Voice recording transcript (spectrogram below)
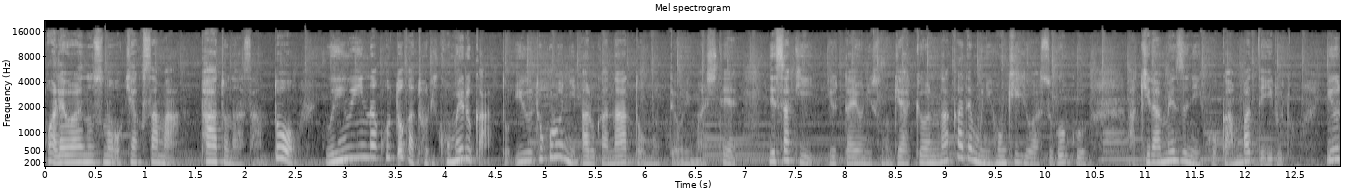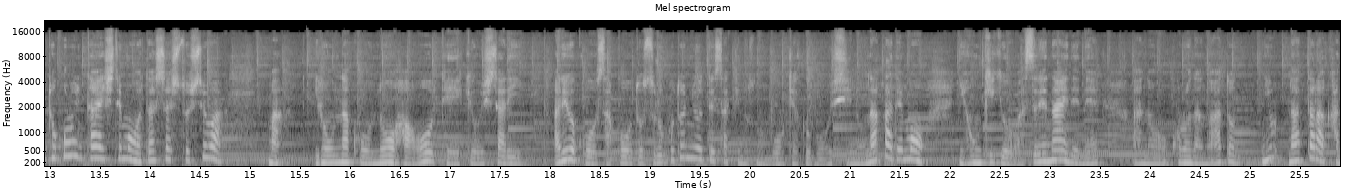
我々のそのお客様パートナーさんとウィンウィンなことが取り込めるかというところにあるかなと思っておりましてでさっき言ったようにその逆境の中でも日本企業はすごく諦めずにこう頑張っているというところに対しても私たちとしては、まあ、いろんなこうノウハウを提供したりあるいはこうサポートすることによってさっきのその忘却防止の中でも日本企業を忘れないでねあのコロナの後になったら必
